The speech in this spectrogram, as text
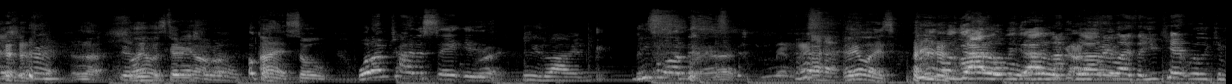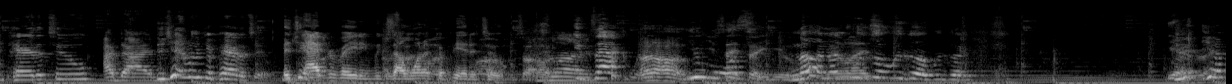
Alright, So, anyways, carry on, bro. Okay. Alright, so, What I'm trying to say is, right. He's lying. People on. Alright. Anyways. We got it, we got it, we got it. realize that you can't really compare the two. I died. You can't really compare the two. You It's can't- aggravating because I want to compare the two. I'm sorry, He's hold on. lying. Exactly. No, no. You You say want say to- you. No, no, no, we realize- good, we good, we good. Yeah, you, you're you right. have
